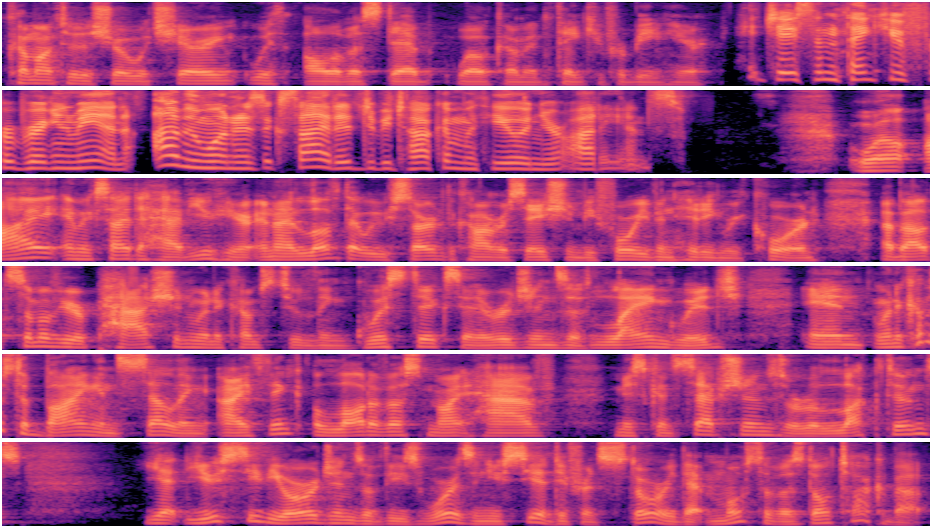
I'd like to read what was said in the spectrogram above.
come onto the show with sharing with all of us. Deb, welcome and thank you for being here. Hey, Jason, thank you for bringing me in. I'm the one who's excited to be talking with you and your audience. Well, I am excited to have you here. And I love that we started the conversation before even hitting record about some of your passion when it comes to linguistics and origins of language. And when it comes to buying and selling, I think a lot of us might have misconceptions or reluctance. Yet you see the origins of these words and you see a different story that most of us don't talk about.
